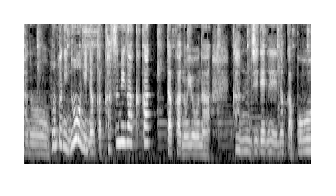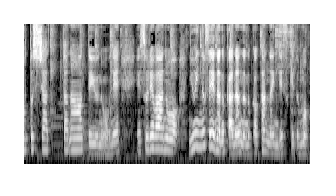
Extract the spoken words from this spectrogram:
あの本当に脳になんか霞がかかったかのような感じでねなんかぼーっとしちゃったなっていうのをねえそれはあの入院のせいなのか何なのか分かんないんですけども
